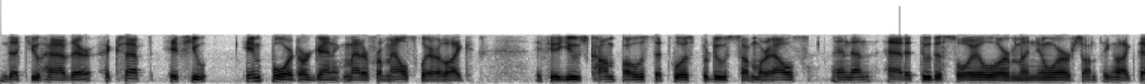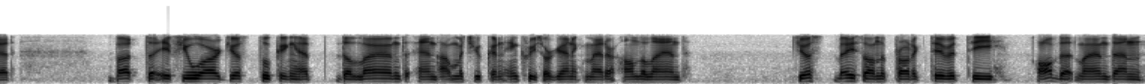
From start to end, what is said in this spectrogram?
that you have there, except if you import organic matter from elsewhere, like if you use compost that was produced somewhere else and then add it to the soil or manure or something like that. But if you are just looking at the land and how much you can increase organic matter on the land just based on the productivity of that land, then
